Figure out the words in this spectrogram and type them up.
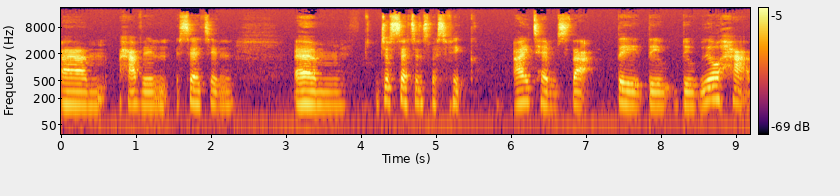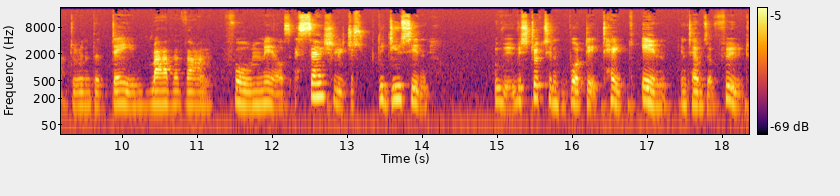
um, having certain um, just certain specific items that they they they will have during the day rather than full meals. Essentially, just reducing, restricting what they take in in terms of food.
